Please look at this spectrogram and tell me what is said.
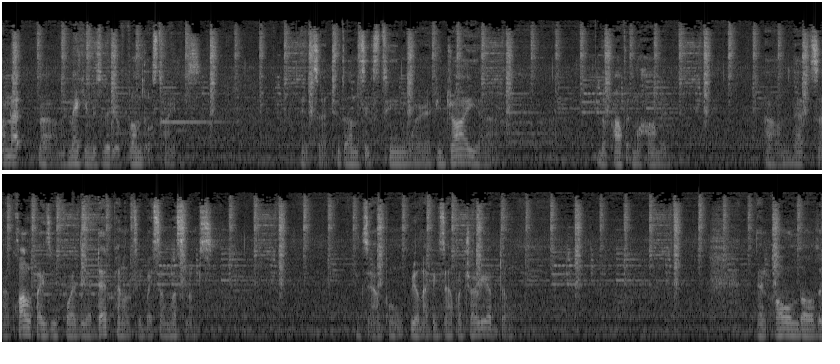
I'm not um, making this video from those times. It's uh, 2016 where if you draw a, uh, the Prophet Muhammad. Um, that uh, qualifies you for the death penalty by some Muslims. Example, real life example, Charlie Hebdo. And although the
